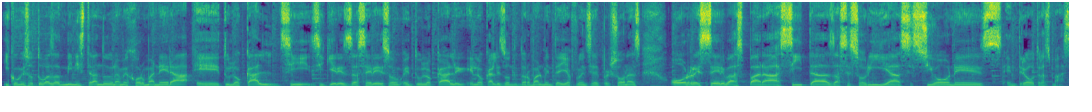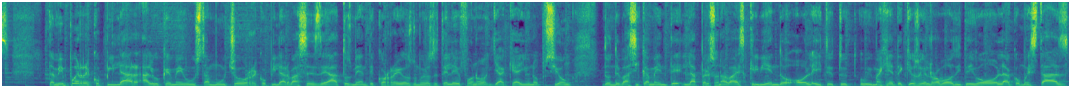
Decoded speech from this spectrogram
y con eso tú vas administrando de una mejor manera eh, tu local, ¿sí? Si quieres hacer eso en tu local, en, locales donde normalmente hay afluencia de personas o reservas para citas, asesorías, sesiones, entre otras más. También puedes recopilar algo que me gusta mucho, recopilar bases de datos mediante correos, números de teléfono, ya que hay una opción donde básicamente la persona va escribiendo, imagínate que yo soy el robot y te digo, hola, ¿cómo estás?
